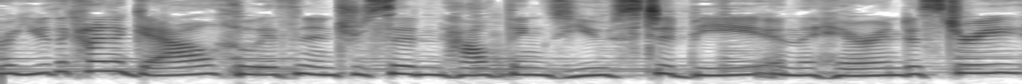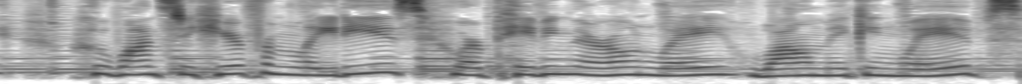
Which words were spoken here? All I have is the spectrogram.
Are you the kind of gal who isn't interested in how things used to be in the hair industry? Who wants to hear from ladies who are paving their own way while making waves?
